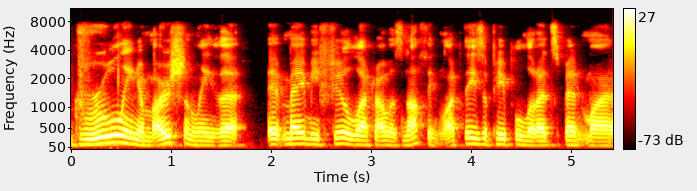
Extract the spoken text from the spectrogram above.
grueling emotionally that it made me feel like I was nothing. Like these are people that I'd spent my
